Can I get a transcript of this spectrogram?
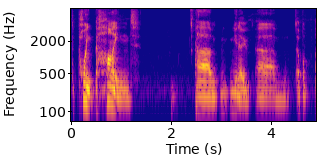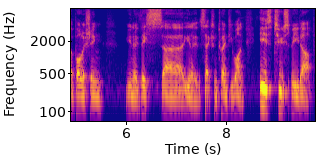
the point behind, um, you know, um, ab- abolishing, you know, this, uh, you know, section twenty one is to speed up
